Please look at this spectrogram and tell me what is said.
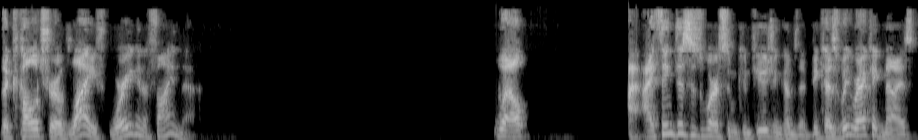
the culture of life, where are you going to find that? Well, I, think this is where some confusion comes in because we recognize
